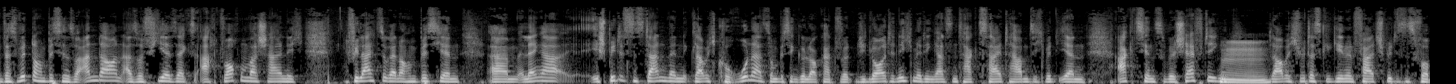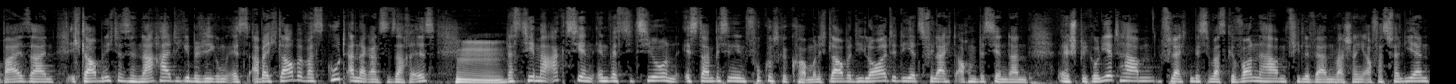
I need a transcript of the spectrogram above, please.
Das wird noch ein bisschen so andauern dauern, also vier, sechs, acht Wochen wahrscheinlich, vielleicht sogar noch ein bisschen ähm, länger. Spätestens dann, wenn, glaube ich, Corona so ein bisschen gelockert wird, die Leute nicht mehr den ganzen Tag Zeit haben, sich mit ihren Aktien zu beschäftigen, mhm. glaube ich, wird das gegebenenfalls spätestens vorbei sein. Ich glaube nicht, dass es eine nachhaltige Bewegung ist, aber ich glaube, was gut an der ganzen Sache ist, mhm. das Thema Aktieninvestitionen ist da ein bisschen in den Fokus gekommen. Und ich glaube, die Leute, die jetzt vielleicht auch ein bisschen dann äh, spekuliert haben, vielleicht ein bisschen was gewonnen haben, viele werden wahrscheinlich auch was verlieren,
